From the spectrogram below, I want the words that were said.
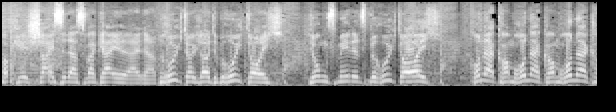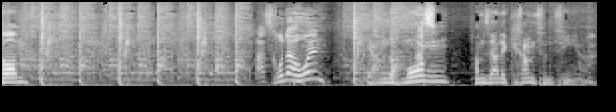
Okay, scheiße, das war geil, Alter. Beruhigt euch, Leute, beruhigt euch. Jungs, Mädels, beruhigt euch. Runterkommen, runterkommen, runterkommen. Was, runterholen? Wir haben doch morgen, haben sie alle Krampf im Finger.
